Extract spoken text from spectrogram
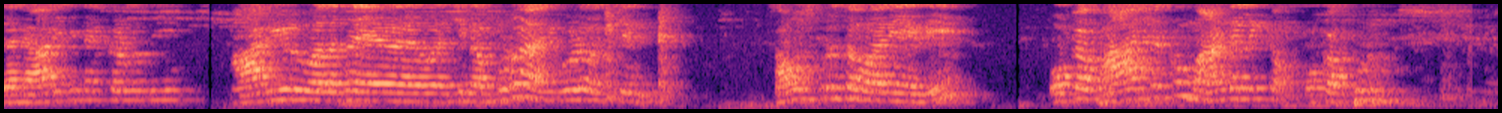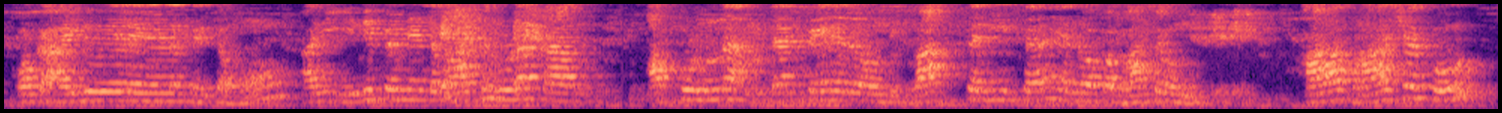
దాని ఆరిజిన్ ఎక్కడ ఉంది ఆర్యులు వలస వచ్చినప్పుడు అది కూడా వచ్చింది. సంస్కృతం అనేది ఒక భాషకు మాండలికం ఒకప్పుడు. ఒక ఐదు వేల ఏళ్ళ క్రితము అది ఇండిపెండెంట్ భాష కూడా కాదు. అప్పుడున్న దాని పేరు ఏదో ఉంది. వాస్తనీస ఏదో ఒక భాష ఉంది. ఆ భాషకు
